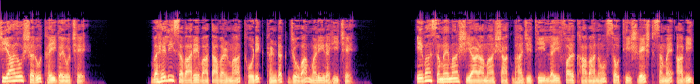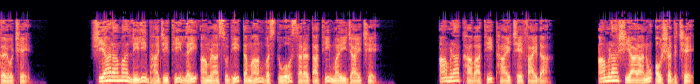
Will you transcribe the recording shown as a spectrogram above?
શિયાળો શરૂ થઈ ગયો છે. વહેલી સવારે વાતાવરણમાં થોડીક ઠંડક જોવા મળી રહી છે. એવા સમયમાં શિયાળામાં શાકભાજીથી લઈ ફળ ખાવાનો સૌથી શ્રેષ્ઠ સમય આવી ગયો છે. શિયાળામાં લીલી ભાજીથી લઈ આમળા સુધી તમામ વસ્તુઓ સરળતાથી મળી જાય છે. આમળા ખાવાથી થાય છે ફાયદા. આમળા શિયાળાનું ઔષધ છે.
